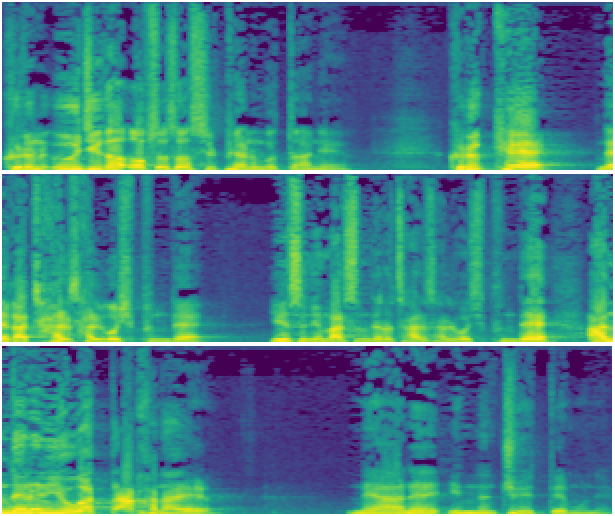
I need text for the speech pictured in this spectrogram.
그런 의지가 없어서 실패하는 것도 아니에요. 그렇게 내가 잘 살고 싶은데 예수님 말씀대로 잘 살고 싶은데 안 되는 이유가 딱 하나예요. 내 안에 있는 죄 때문에.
